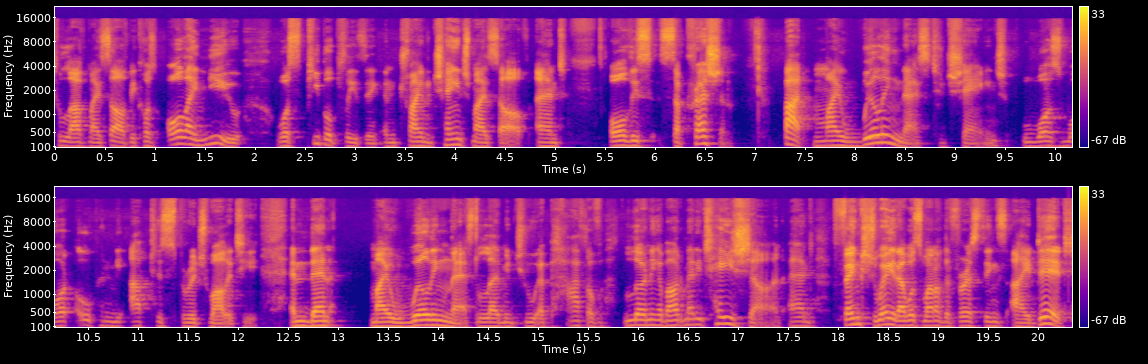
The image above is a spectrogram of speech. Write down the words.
to love myself because all I knew was people pleasing and trying to change myself and all this suppression. But my willingness to change was what opened me up to spirituality. And then my willingness led me to a path of learning about meditation. And feng shui that was one of the first things i did.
